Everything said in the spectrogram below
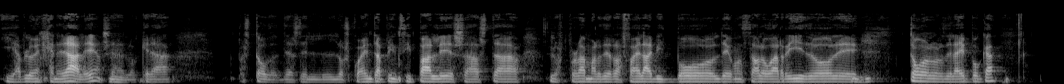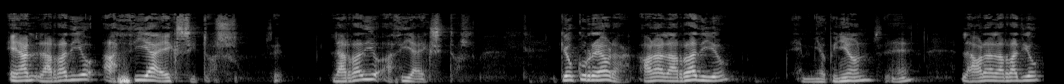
y hablo en general, ¿eh? o sea, lo que era pues todo, desde los 40 principales hasta los programas de Rafael Abitbol, de Gonzalo Garrido, de todos los de la época, eran, la radio hacía éxitos. La radio hacía éxitos. ¿Qué ocurre ahora? Ahora la radio, en mi opinión, ¿eh? la hora de la radio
